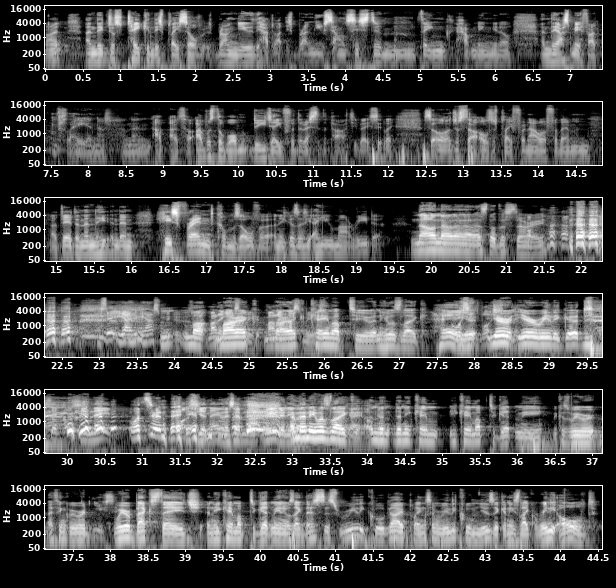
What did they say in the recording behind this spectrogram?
Right, and they'd just taken this place over. It was brand new. They had like this brand new sound system thing happening, you know. And they asked me if I'd play, and, I- and then I, I thought I was the one DJ for the rest of the party, basically. So I just thought I'll just play for an hour for them, and I did. And then he, and then his friend comes over, and he goes, "Are you Mark Reeder?" No, no, no, no, that's not the story. He he, he asked me. Ma- Marek Marek, asked me- Marek, asked me, came up to you and he was like, "Hey, Oh, you're said, you're, your you're really good." He said, "What's your name?" What's your name? What's your name? And I said, Matt. And, he and then he was like, "Okay, and then then he came he came up to get me because we were I think we were we were backstage and he came up to get me and he was like, "There's this really cool guy playing some really cool music and he's like really old."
